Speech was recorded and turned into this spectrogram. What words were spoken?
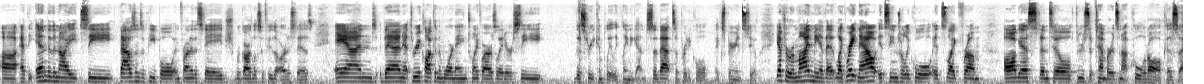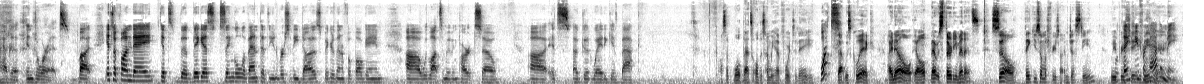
Uh, at the end of the night, see thousands of people in front of the stage, regardless of who the artist is. And then at three o'clock in the morning, 24 hours later, see the street completely clean again. So that's a pretty cool experience too. You have to remind me of that. Like right now, it seems really cool. It's like from August until through September, it's not cool at all because I had to endure it. But it's a fun day. It's the biggest single event that the university does, bigger than a football game, uh, with lots of moving parts. So uh, it's a good way to give back. Awesome. Well, that's all the time we have for today. What? That was quick. I know. Y'all, that was 30 minutes. So, thank you so much for your time, Justine. We well, appreciate thank you, for being having here. me.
